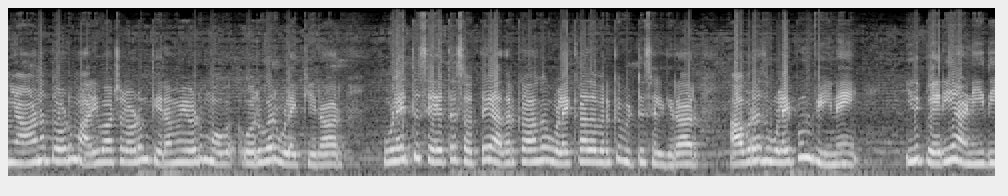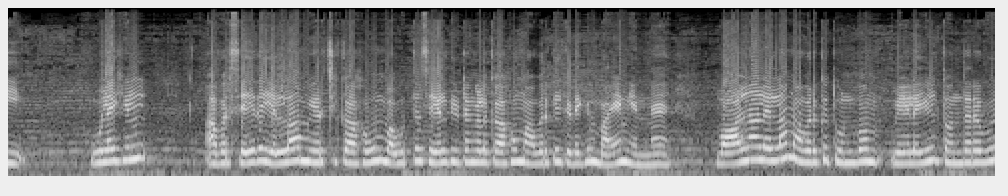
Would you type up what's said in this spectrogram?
ஞானத்தோடும் அறிவாற்றலோடும் திறமையோடும் ஒருவர் உழைக்கிறார். உழைத்து சேர்த்த சொத்தை அதற்காக உழைக்காதவருக்கு விட்டு செல்கிறார். அவரது உழைப்பும் வீணை. இது பெரிய அநீதி. உலகில் அவர் செய்த எல்லா முயற்சிக்காகவும் வகுத்த செயல் திட்டங்களுக்காகவும் அவருக்கு கிடைக்கும் பயன் என்ன? வாழ்நாளெல்லாம் அவருக்கு துன்பம் வேலையில் தொந்தரவு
